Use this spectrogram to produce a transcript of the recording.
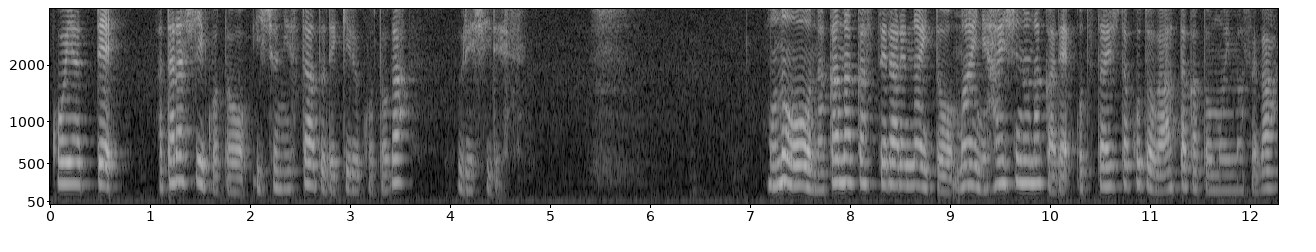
こうやって新しいことを一緒にスタートできることが嬉しいです。物をなかなか捨てられないと前に配信の中でお伝えしたことがあったかと思いますが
